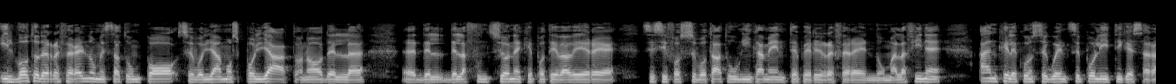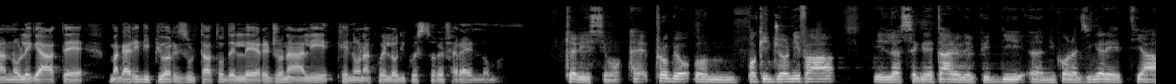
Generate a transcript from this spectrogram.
il voto del referendum è stato un po', se vogliamo, spogliato no? del, eh, del, della funzione che poteva avere se si fosse votato unicamente per il referendum. Alla fine anche le conseguenze politiche saranno legate magari di più al risultato delle regionali che non a quello di questo referendum. Chiarissimo. Eh, proprio um, pochi giorni fa il segretario del PD eh, Nicola Zingaretti ha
